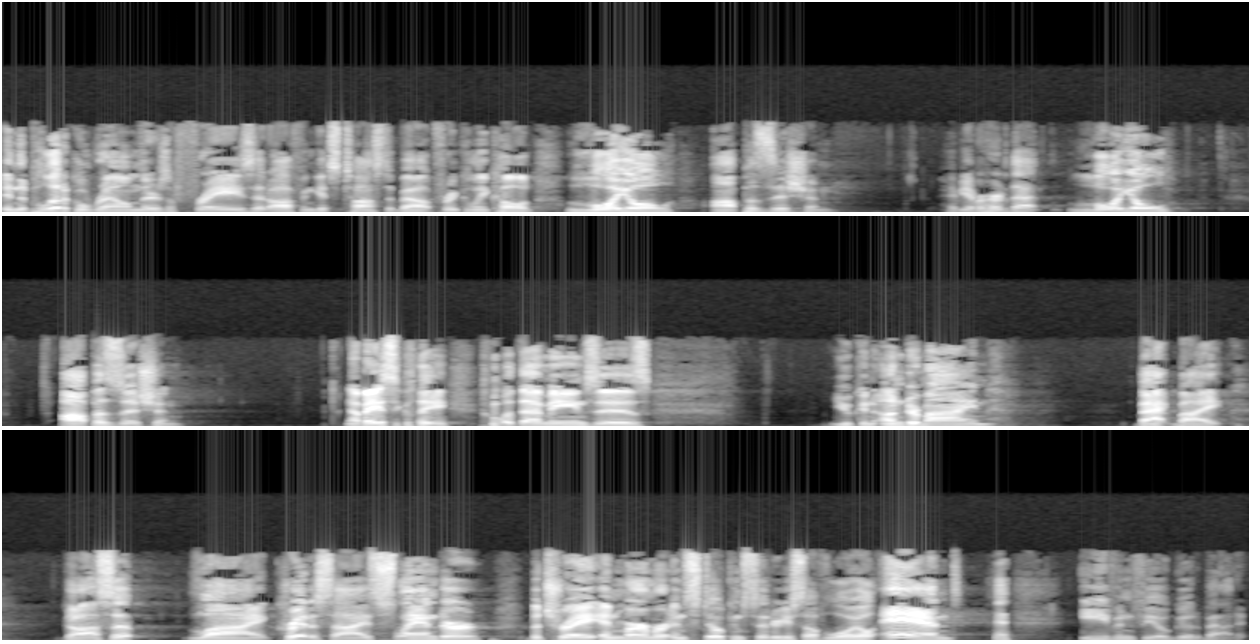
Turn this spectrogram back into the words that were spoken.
in the political realm, there's a phrase that often gets tossed about, frequently called loyal opposition. Have you ever heard of that? Loyal opposition. Now, basically, what that means is you can undermine, backbite, gossip, lie, criticize, slander, betray, and murmur, and still consider yourself loyal and even feel good about it.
